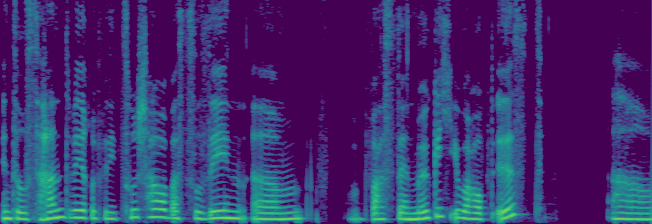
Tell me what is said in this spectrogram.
interessant wäre für die Zuschauer, was zu sehen, ähm, was denn möglich überhaupt ist. Äh,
